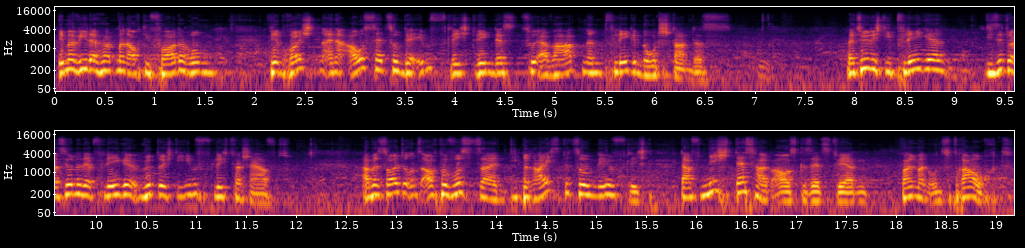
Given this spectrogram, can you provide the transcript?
Immer wieder hört man auch die Forderung, wir bräuchten eine Aussetzung der Impfpflicht wegen des zu erwartenden Pflegenotstandes. Natürlich, die Pflege, die Situation in der Pflege wird durch die Impfpflicht verschärft. Aber es sollte uns auch bewusst sein, die bereichsbezogene Impfpflicht darf nicht deshalb ausgesetzt werden, weil man uns braucht.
